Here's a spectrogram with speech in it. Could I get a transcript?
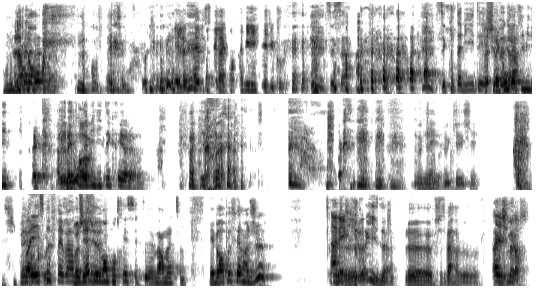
On n'oublie Alors pas non. la date. Non, en fait, Et le thème, c'est la comptabilité, du coup. C'est ça. C'est comptabilité et La cheveux gras. comptabilité, la, la comptabilité créole. Ok, ok, ok. Super. Bon, est-ce qu'on ferait un j'ai hâte de rencontrer cette euh, marmotte. Eh ben, on peut faire un jeu. Allez, le je- quiz, le, je sais pas, le- Allez, je me lance.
